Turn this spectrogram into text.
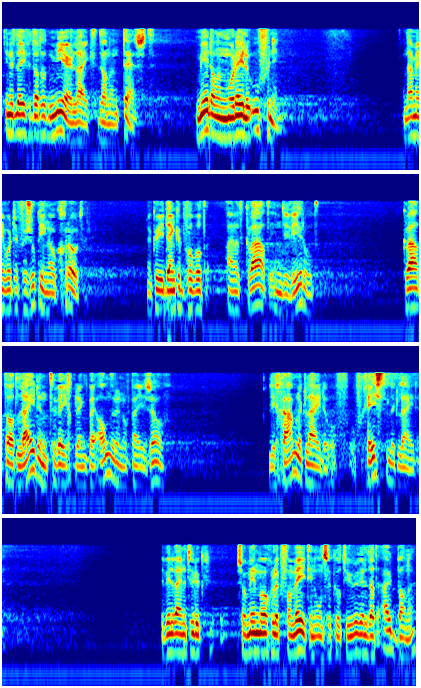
in het leven dat het meer lijkt dan een test. Meer dan een morele oefening. En daarmee wordt de verzoeking ook groter. Dan kun je denken bijvoorbeeld aan het kwaad in de wereld. Kwaad dat lijden teweeg brengt bij anderen of bij jezelf. Lichamelijk lijden of, of geestelijk lijden. Daar willen wij natuurlijk zo min mogelijk van weten in onze cultuur. We willen dat uitbannen.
